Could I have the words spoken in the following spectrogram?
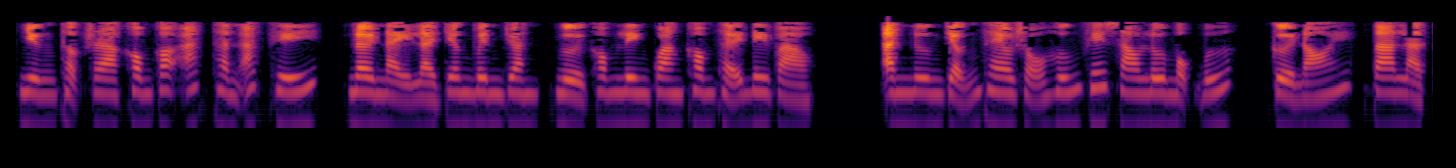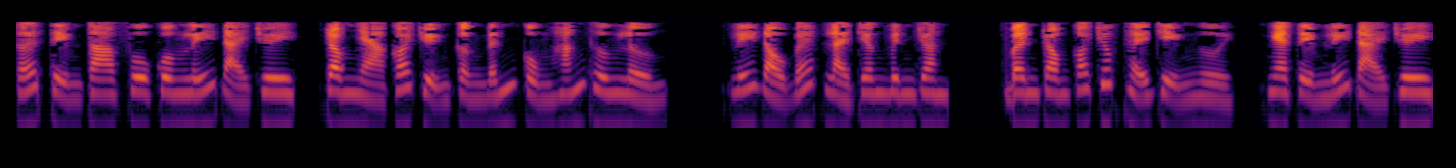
nhưng thật ra không có ác thanh ác khí, nơi này là dân binh doanh, người không liên quan không thể đi vào. Anh nương dẫn theo sổ hướng phía sau lưu một bước, cười nói, ta là tới tìm ta phu quân Lý Đại Truy, trong nhà có chuyện cần đến cùng hắn thương lượng. Lý đầu bếp là dân binh doanh, bên trong có chút thể diện người, nghe tìm Lý Đại Truy,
